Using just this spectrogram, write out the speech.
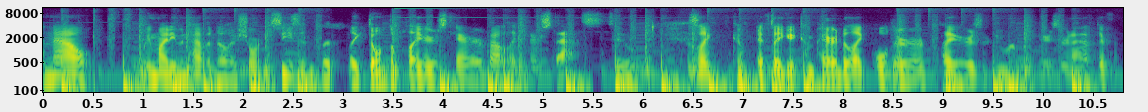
And now we might even have another shortened season. But like, don't the players care about like their stats too? Because like, com- if they get compared to like older players or newer players, they're gonna have different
